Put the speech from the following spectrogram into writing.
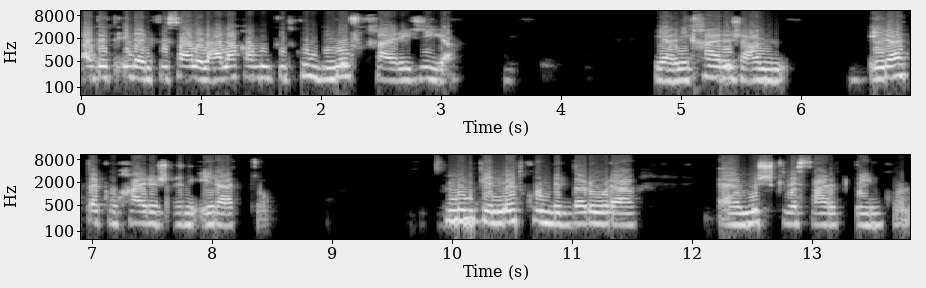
أدت إلى انفصال العلاقة ممكن تكون ظروف خارجية. يعني خارج عن إرادتك وخارج عن إرادته. ممكن ما تكون بالضرورة آه، مشكلة صارت بينكم.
